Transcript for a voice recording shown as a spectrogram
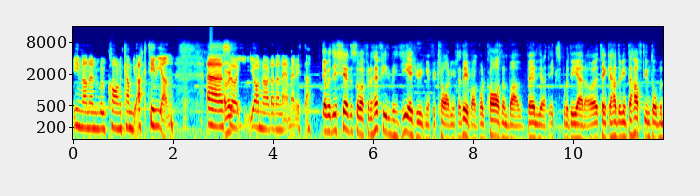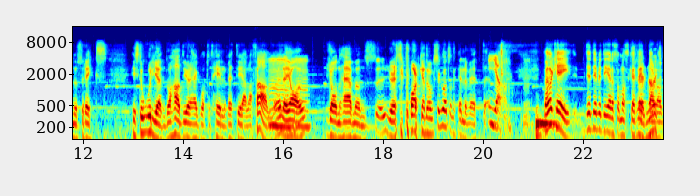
innan en vulkan kan bli aktiv igen. Eh, men- Så jag nördade ner mig lite. Ja men det kändes så för den här filmen ger ju ingen förklaring utan det är bara att vulkanen bara väljer att explodera och jag tänker hade vi inte haft Indominus Rex historien då hade ju det här gått åt helvete i alla fall. Mm, Eller ja, mm. John Hammonds eh, Jurassic Park hade också gått åt helvete. Ja. Men okej, det divideras om man ska Är det rädda no?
